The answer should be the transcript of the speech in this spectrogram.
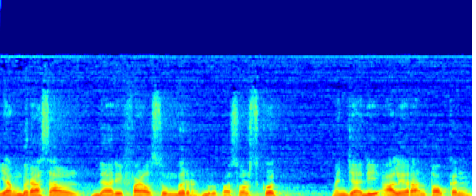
yang berasal dari file sumber berupa source code menjadi aliran token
